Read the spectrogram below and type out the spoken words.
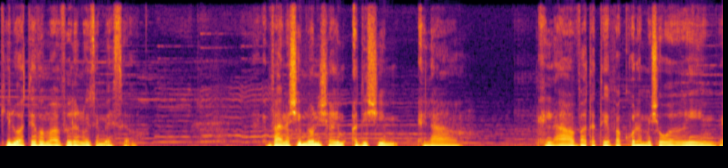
כאילו הטבע מעביר לנו איזה מסר. ואנשים לא נשארים אדישים אלא אל אהבת הטבע. כל המשוררים ו...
